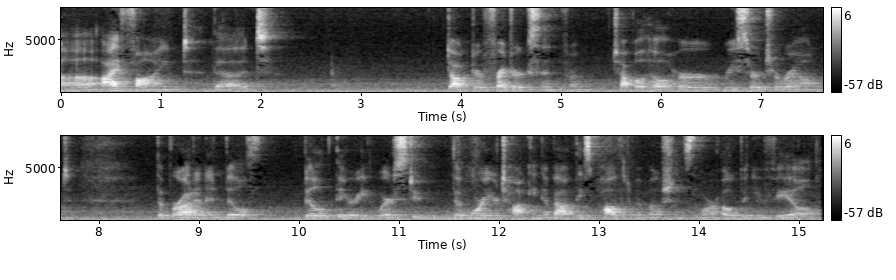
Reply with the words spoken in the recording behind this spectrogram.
Uh, I find that Dr. Fredrickson from Chapel Hill, her research around the broaden and build, build theory, where student, the more you're talking about these positive emotions, the more open you feel,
